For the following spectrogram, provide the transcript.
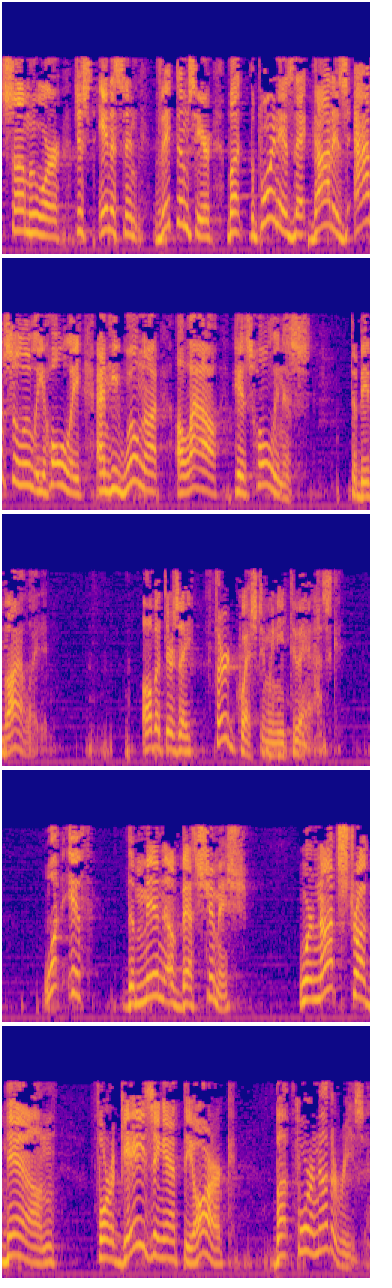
some who are just innocent victims here. But the point is that God is absolutely holy and He will not allow His holiness to be violated. Oh, but there's a third question we need to ask. What if the men of Beth Shemesh were not struck down for gazing at the ark, but for another reason.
